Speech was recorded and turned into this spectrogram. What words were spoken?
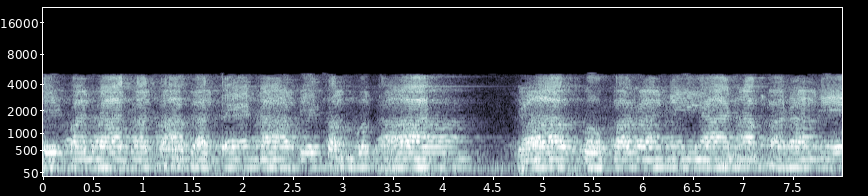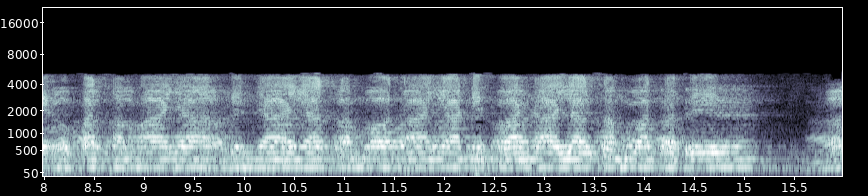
ฏิปทาตถาคตเตนะปิสัมพุทธาจากุปรณิยานกรณีอุปัสมายาปิญญายาสัมโมทายานิพพานายาสัมวัตติอา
